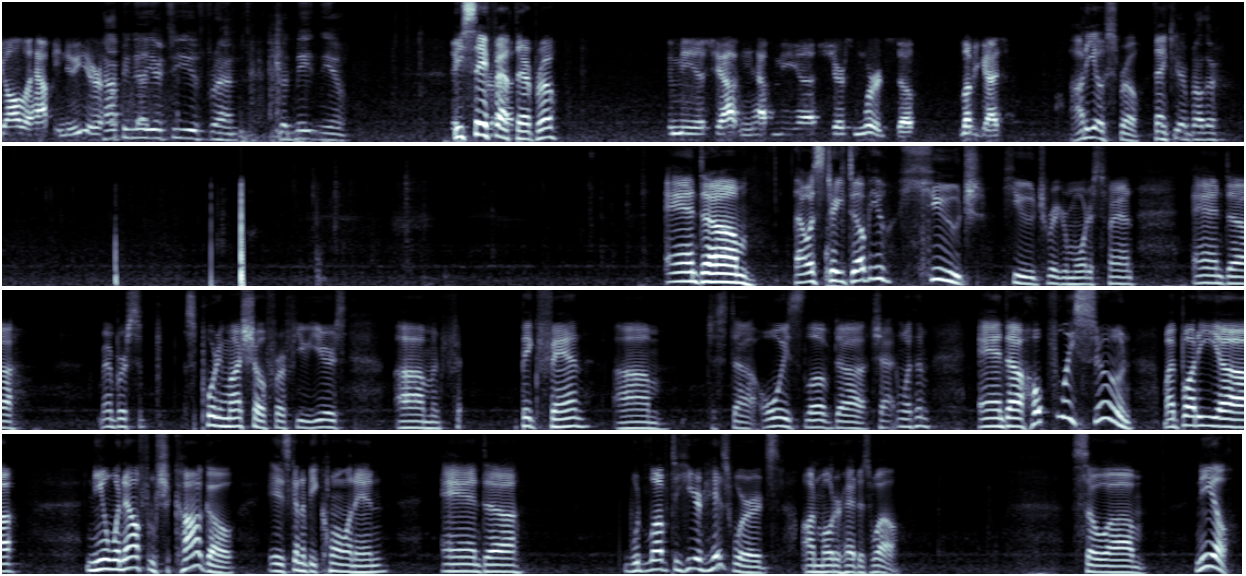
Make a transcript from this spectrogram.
you all a happy New Year. Happy New Year to you, friend. Good meeting you. Be safe for, uh, out there, bro. Give me a shout and have me uh, share some words. So, love you guys. Adios, bro. Thank Take you. care, brother. And um, that was JW. Huge, huge rigor mortis fan. And uh, remember su- supporting my show for a few years. Um, and f- big fan. Um, just uh, always loved uh, chatting with him. And uh, hopefully soon, my buddy uh, Neil Winnell from Chicago is going to be calling in. And uh, would love to hear his words on Motorhead as well. So, um, Neil,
